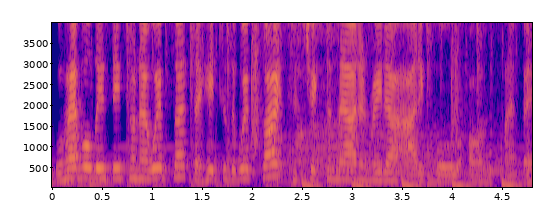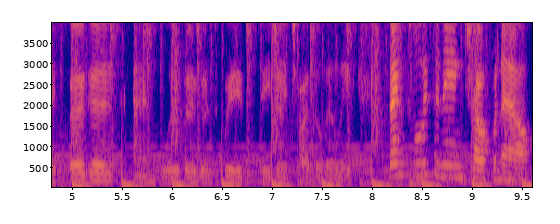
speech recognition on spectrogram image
We'll have all these deets on our website, so head to the website to check them out and read our article on plant based burgers and blue burgers with DJ Tigerlily. Thanks for listening. Ciao for now.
